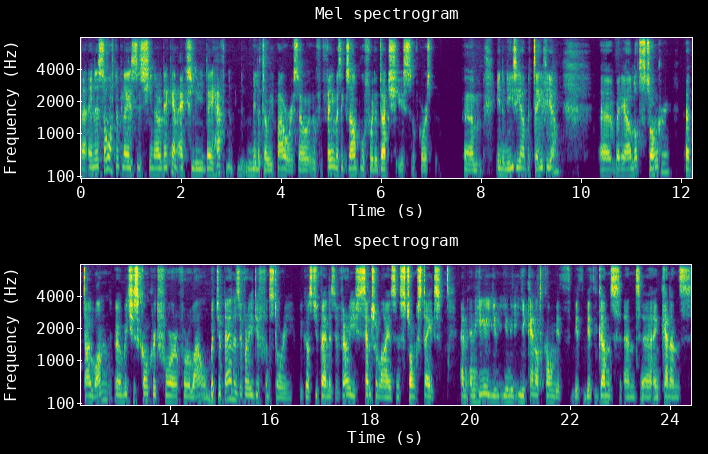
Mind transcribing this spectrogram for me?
Uh, and in some of the places, you know, they can actually they have military power. So a famous example for the Dutch is, of course, um, Indonesia, Batavia, uh, where they are a lot stronger. Uh, Taiwan, uh, which is conquered for, for a while. But Japan is a very different story because Japan is a very centralized and strong state and and here you you you cannot come with with, with guns and uh, and cannons.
